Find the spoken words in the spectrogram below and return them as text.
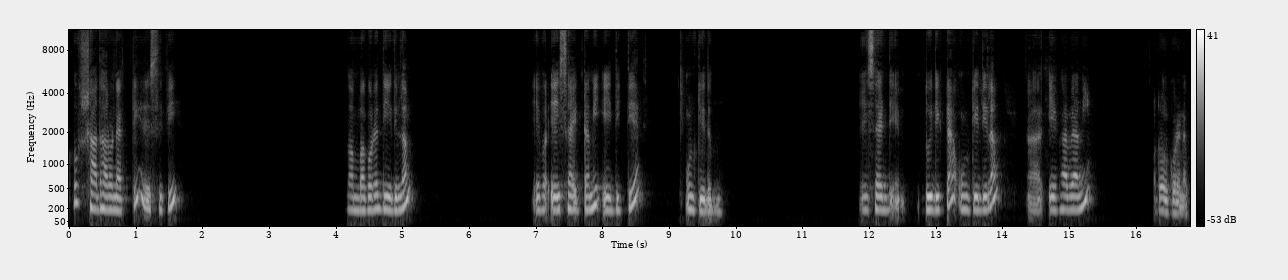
খুব সাধারণ একটি রেসিপি লম্বা করে দিয়ে দিলাম। এবার এই সাইডটা আমি এই দিক দিয়ে উল্টিয়ে দেব। এই সাইড দিয়ে দুই দিকটা উল্টিয়ে দিলাম আর এভাবে আমি রোল করে নেব।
